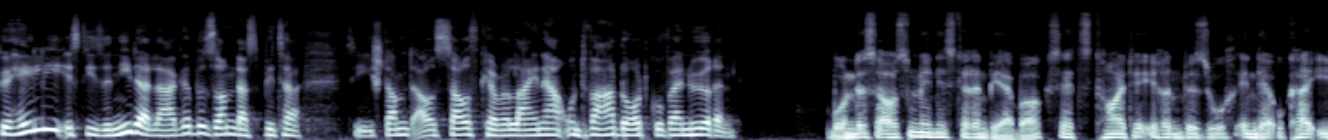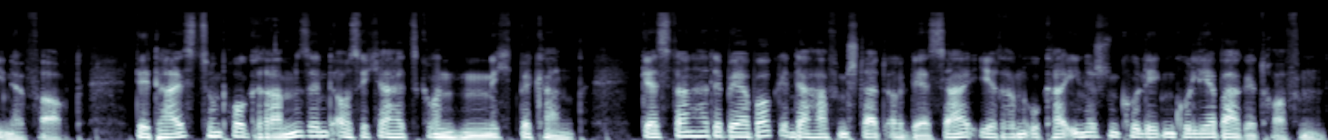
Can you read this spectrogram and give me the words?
Für Haley ist diese Niederlage besonders bitter. Sie stammt aus South Carolina und war dort Gouverneurin. Bundesaußenministerin Baerbock setzt heute ihren Besuch in der Ukraine fort. Details zum Programm sind aus Sicherheitsgründen nicht bekannt. Gestern hatte Baerbock in der Hafenstadt Odessa ihren ukrainischen Kollegen Kuleba getroffen.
